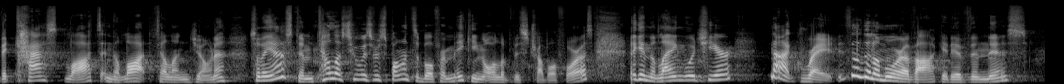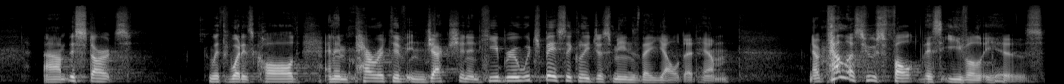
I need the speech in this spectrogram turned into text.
They cast lots, and the lot fell on Jonah. So they asked him, Tell us who is responsible for making all of this trouble for us. Again, the language here not great. It's a little more evocative than this. Um, this starts with what is called an imperative injection in Hebrew, which basically just means they yelled at him. Now tell us whose fault this evil is.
